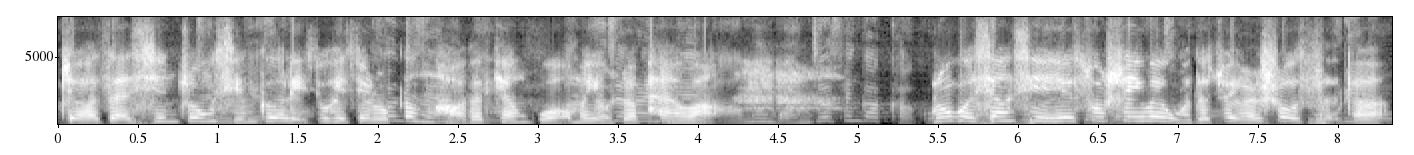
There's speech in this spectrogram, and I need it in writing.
只要在心中行歌礼，就会进入更好的天国。我们有着盼望。如果相信耶稣是因为我的罪而受死的，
